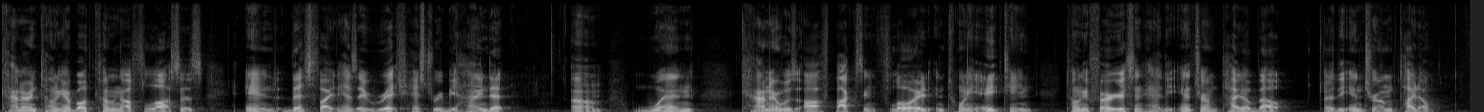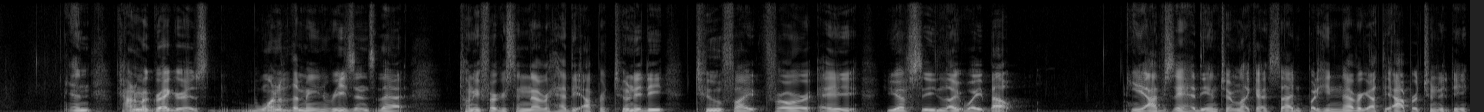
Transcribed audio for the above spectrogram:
Conor and Tony are both coming off losses, and this fight has a rich history behind it. Um, when Conor was off boxing Floyd in 2018, Tony Ferguson had the interim title belt or the interim title. And Conor McGregor is one of the main reasons that Tony Ferguson never had the opportunity to fight for a UFC lightweight belt. He obviously had the interim, like I said, but he never got the opportunity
